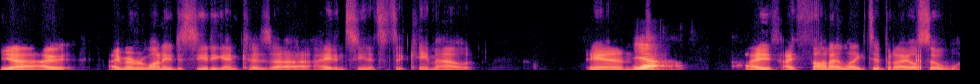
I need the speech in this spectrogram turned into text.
Yeah, I I remember wanting to see it again because uh, I hadn't seen it since it came out, and Yeah, I I thought I liked it, but I also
